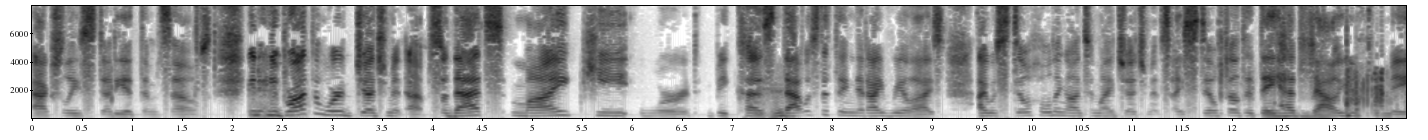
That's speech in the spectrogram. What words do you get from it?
actually study it themselves. You know, you brought the word judgment up, so that's my key word because mm-hmm. that was the thing that I realized. I was still holding on to my judgments. I still felt that they had value for me,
